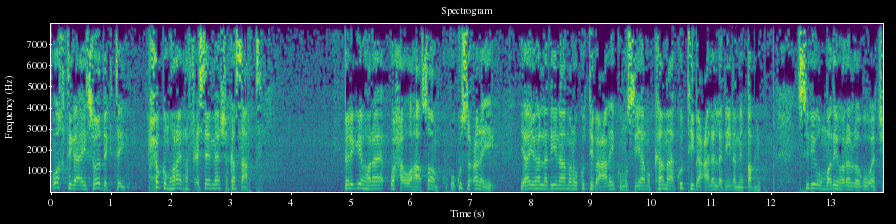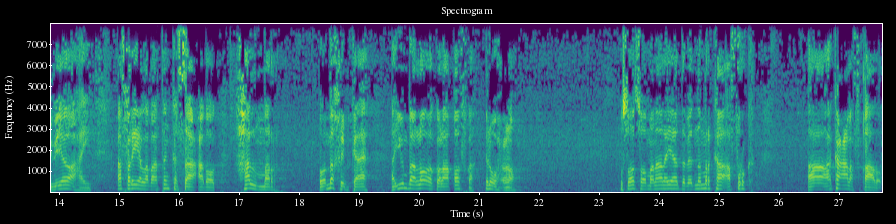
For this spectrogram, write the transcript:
wakhtiga ay soo degtay xukum horey rafcisay meesha ka saartay. Berigii hore waxa uu ahaa soomku uu ku soconayay yaa ayuha aladiina aamanuu kutiba calaykum asiyaamu kamaa kutiba cala aladiina min qablikum sidii ummadihii hore loogu waajibiyey oo ahayd afar iyo labaatanka saacadood hal mar oo makhribka ah ayuunbaa loo ogolaa qofka inuu wax cuno. Wuu dabeedna markaa afurka ka calaf qaado.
